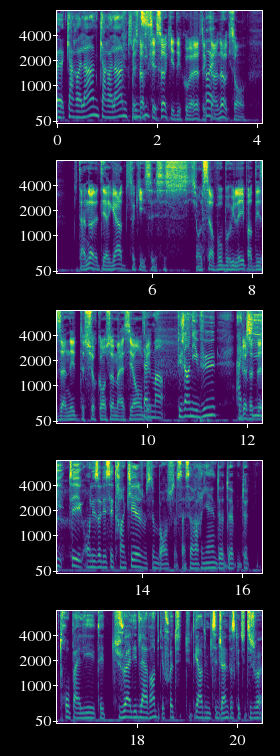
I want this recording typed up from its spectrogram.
euh, Caroline, Caroline qui Mais me parce dit que c'est ça qui est décourageant, c'est que t'en as qui sont T'en as, tu regardes, ceux qui c'est, ils ont le cerveau brûlé par des années de surconsommation. Tellement. Puis, j'en ai vu à qui, tu sais, on les a laissés tranquilles. Je me suis dit, bon, ça, ça sert à rien de, de, de trop aller. tu veux aller de l'avant, puis des fois, tu, tu te gardes une petite gêne parce que tu te dis, je veux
